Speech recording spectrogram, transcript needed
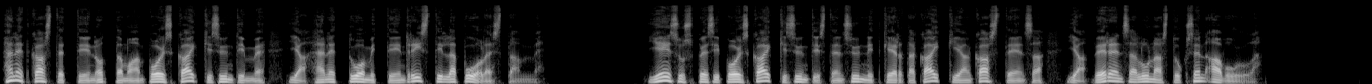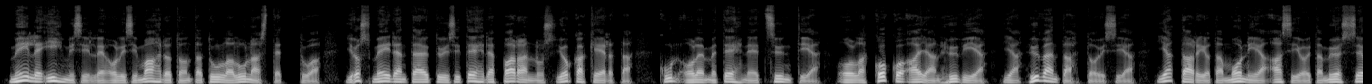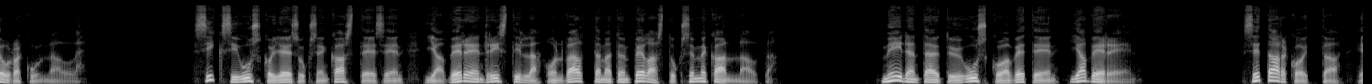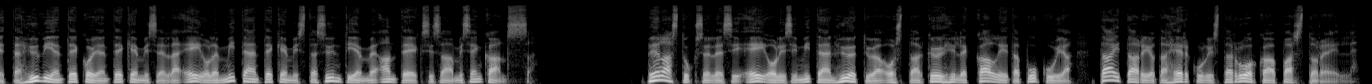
Hänet kastettiin ottamaan pois kaikki syntimme ja hänet tuomittiin ristillä puolestamme. Jeesus pesi pois kaikki syntisten synnit kerta kaikkiaan kasteensa ja verensä lunastuksen avulla. Meille ihmisille olisi mahdotonta tulla lunastettua, jos meidän täytyisi tehdä parannus joka kerta, kun olemme tehneet syntiä, olla koko ajan hyviä ja hyväntahtoisia ja tarjota monia asioita myös seurakunnalle. Siksi usko Jeesuksen kasteeseen ja veren ristillä on välttämätön pelastuksemme kannalta. Meidän täytyy uskoa veteen ja vereen. Se tarkoittaa, että hyvien tekojen tekemisellä ei ole mitään tekemistä syntiemme anteeksi saamisen kanssa. Pelastuksellesi ei olisi mitään hyötyä ostaa köyhille kalliita pukuja tai tarjota herkullista ruokaa pastoreille.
